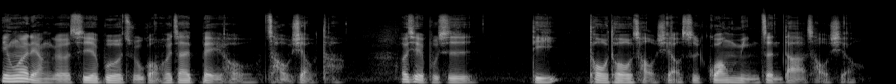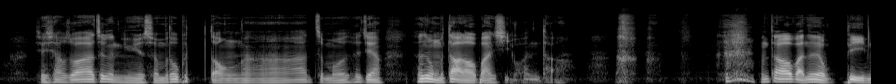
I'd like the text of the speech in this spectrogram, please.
另外两个事业部的主管会在背后嘲笑他，而且不是低偷偷嘲笑，是光明正大嘲笑。就像说啊，这个女的什么都不懂啊，怎么会这样？但是我们大老板喜欢她，我们大老板真的有病。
